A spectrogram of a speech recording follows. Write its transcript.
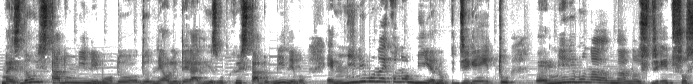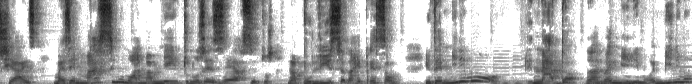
Mas não o Estado mínimo do, do neoliberalismo, porque o Estado mínimo é mínimo na economia, no direito, é mínimo na, na, nos direitos sociais, mas é máximo no armamento, nos exércitos, na polícia, na repressão. Então é mínimo nada, né? não é mínimo, é mínimo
